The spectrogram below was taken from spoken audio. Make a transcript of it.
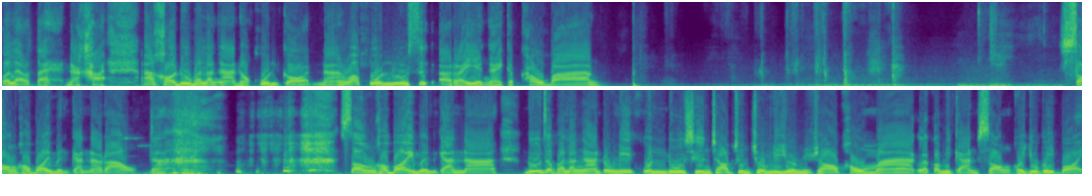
ก็แล้วแต่นะคะอะขอดูพลังงานของคุณก่อนนะ ว่าคุณรู้สึกอะไรยังไงกับเขาบ้าง ส่องเขาบ่อยเหมือนกันนะเรานะ ส่องเขาบ่อยเหมือนกันนะ ดูจากพลังงานตรงนี้คุณดูชื่นชอบชื่นชมนิยมชอบเขามาก แล้วก็มีการส่องเขาอยู่บ่อย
